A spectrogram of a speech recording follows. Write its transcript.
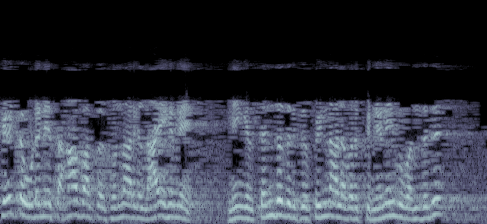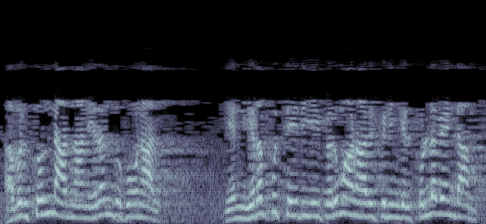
கேட்ட உடனே சஹாபாக்கள் சொன்னார்கள் நாயகமே நீங்கள் சென்றதற்கு பின்னால் அவருக்கு நினைவு வந்தது. அவர் சொன்னார் நான் இறந்து போனால் என் இறப்பு செய்தியை பெருமானாருக்கு நீங்கள் சொல்ல வேண்டாம்.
